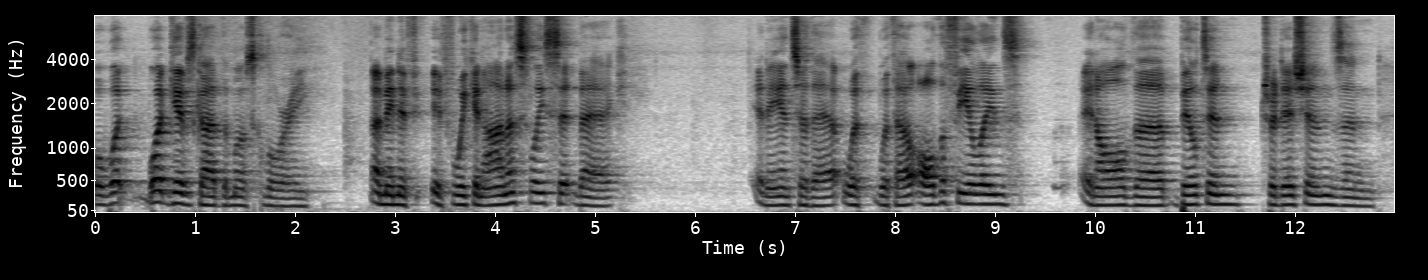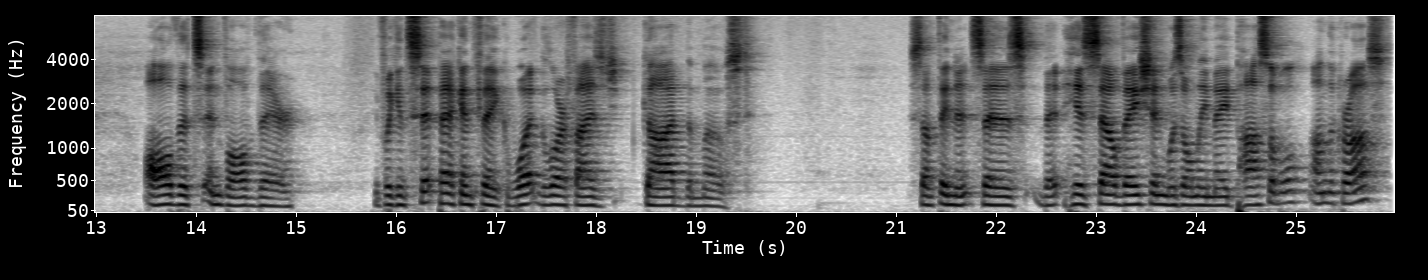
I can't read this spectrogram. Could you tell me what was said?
Well, what what gives God the most glory? I mean, if if we can honestly sit back and answer that with without all the feelings and all the built-in traditions and all that's involved there, if we can sit back and think what glorifies God the most, something that says that His salvation was only made possible on the cross,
